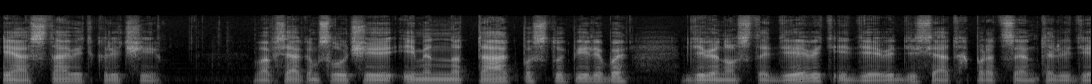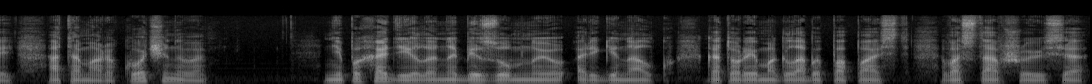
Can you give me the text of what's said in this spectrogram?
и оставить ключи. Во всяком случае, именно так поступили бы 99,9% людей, а Тамара Кочинова не походила на безумную оригиналку, которая могла бы попасть в оставшуюся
